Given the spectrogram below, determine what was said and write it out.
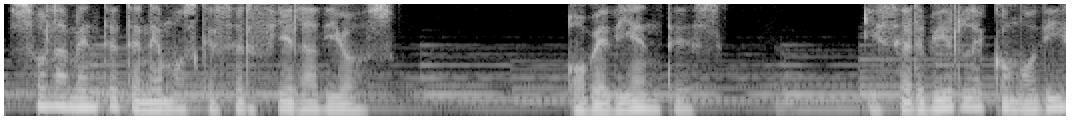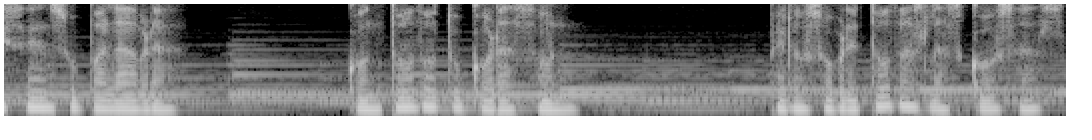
Solamente tenemos que ser fiel a Dios, obedientes y servirle como dice en su palabra, con todo tu corazón, pero sobre todas las cosas,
